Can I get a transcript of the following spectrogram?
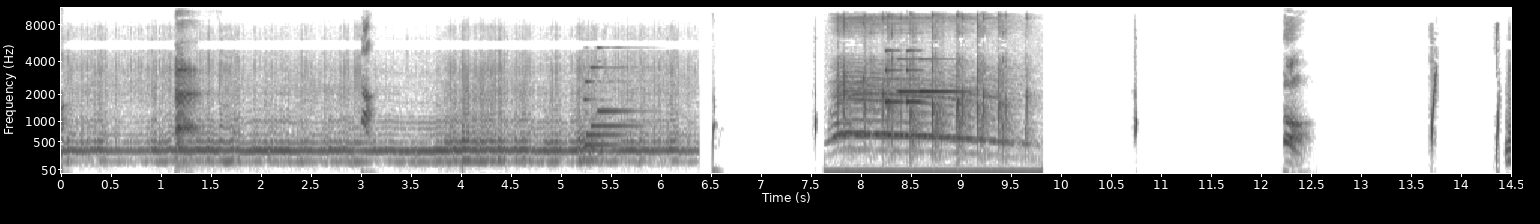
っ？Ah.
